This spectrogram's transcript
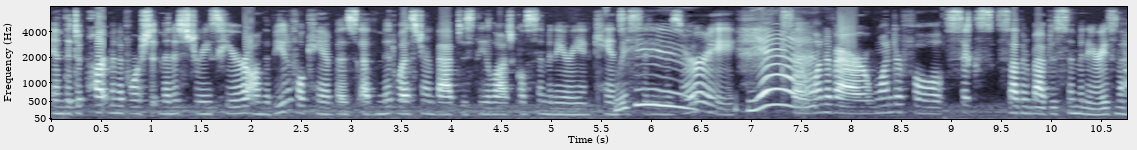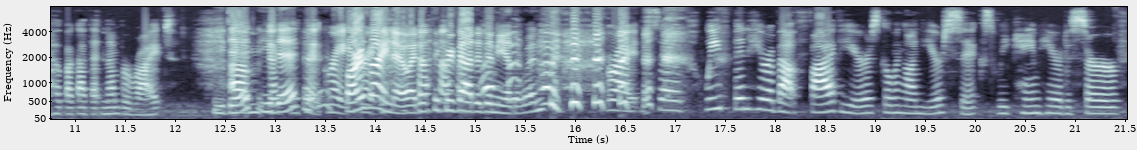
in the Department of Worship Ministries here on the beautiful campus of Midwestern Baptist Theological Seminary in Kansas Woo-hoo. City, Missouri. Yeah. So, one of our wonderful six Southern Baptist seminaries, and I hope I got that number right. You did? Um, you did? Great. As far great. as I know, I don't think we've added any other ones. right. So, we've been here about five years, going on year six. We came here to serve.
